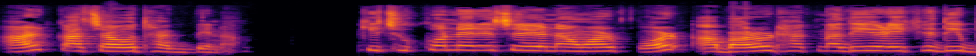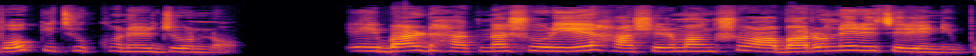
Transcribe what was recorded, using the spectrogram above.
আর কাঁচাও থাকবে না। কিছুক্ষণ নেড়ে চেড়ে নেওয়ার পর আবারও ঢাকনা দিয়ে রেখে দিব কিছুক্ষণের জন্য। এইবার ঢাকনা সরিয়ে হাঁসের মাংস আবারও নেড়ে চেড়ে নিব।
